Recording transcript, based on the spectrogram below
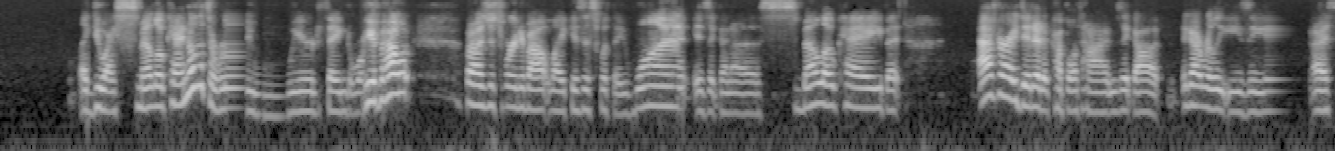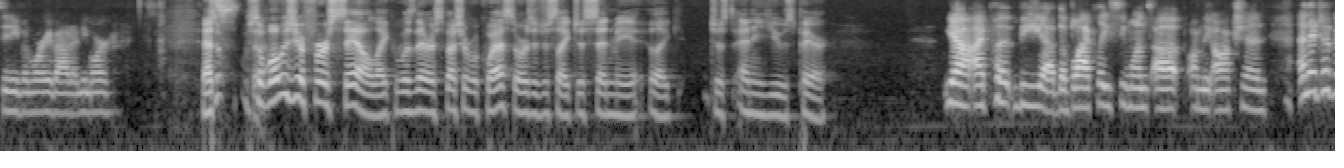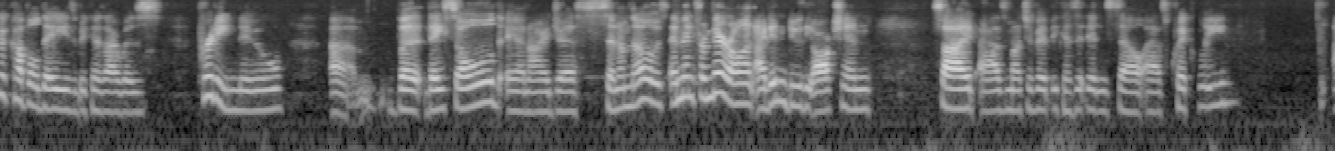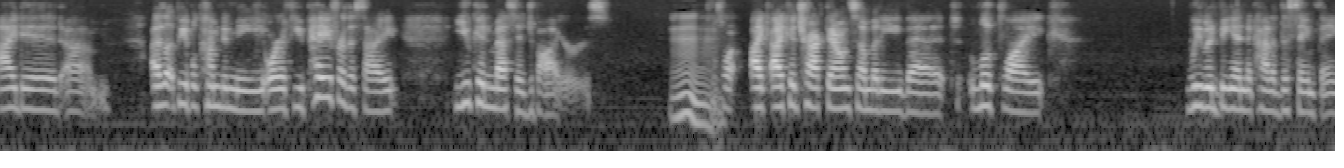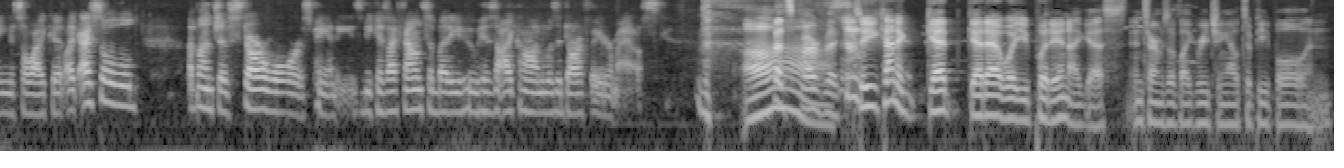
like do I smell okay? I know that's a really weird thing to worry about, but I was just worried about like is this what they want? Is it going to smell okay? But after I did it a couple of times, it got it got really easy. I just didn't even worry about it anymore. That's so, so what was your first sale? Like was there a special request or is it just like just send me like just any used pair? Yeah, I put the uh, the black lacy ones up on the auction, and it took a couple days because I was pretty new. Um, but they sold, and I just sent them those. And then from there on, I didn't do the auction side as much of it because it didn't sell as quickly. I did. Um, I let people come to me, or if you pay for the site, you can message buyers. Mm. So I, I could track down somebody that looked like we would be into kind of the same thing. So I could, like, I sold a bunch of Star Wars panties because I found somebody who his icon was a Darth Vader mask. ah, That's perfect. So you kind of get get at what you put in, I guess, in terms of like reaching out to people, and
